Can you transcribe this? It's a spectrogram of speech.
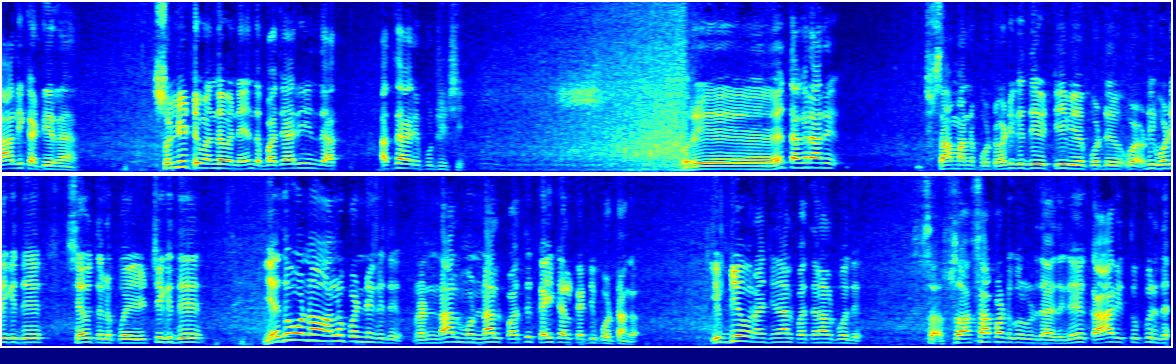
தாலி கட்டிடுறேன். சொல்லிட்டு வந்தவனே இந்த பஜாரி இந்த அத் அத்தகாரி புட்டிடுச்சு. ஒரே தகராறு. சாமானை போட்டு ஒடிக்குது டிவியை போட்டு ஒடி ஒடிக்குது செவுத்தில் போய் இடிச்சிக்குது. எது ஒன்றாலும் பண்ணிக்குது. ரெண்டு நாள் மூணு நாள் பார்த்து கை கால் கட்டி போட்டாங்க. இப்படியே ஒரு அஞ்சு நாள் பத்து நாள் போகுது. சாப்பாட்டு கொடுக்குறது அதுக்கு காரி துப்புறது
